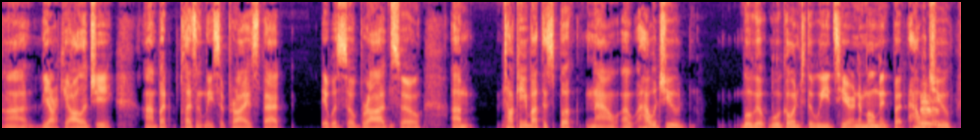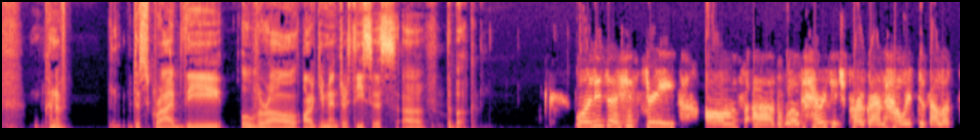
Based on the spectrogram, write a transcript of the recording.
uh, the archaeology, uh, but pleasantly surprised that it was so broad. So, um, talking about this book now, uh, how would you we'll go we'll go into the weeds here in a moment, but how would mm. you kind of describe the overall argument or thesis of the book? Well, it is a history of uh, the World Heritage Program, how it developed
